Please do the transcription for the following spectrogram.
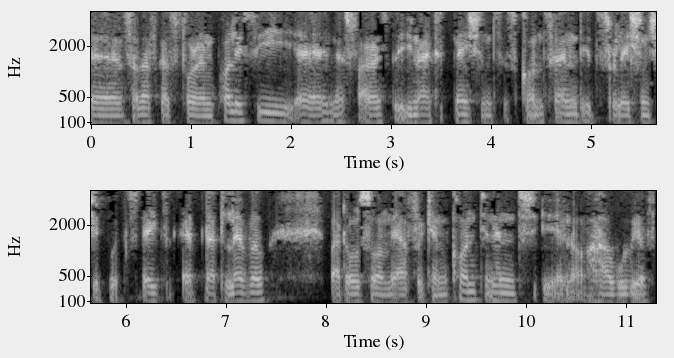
uh, South Africa's foreign policy and as far as the United Nations is concerned, its relationship with states at that level, but also on the African continent, you know, how we have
